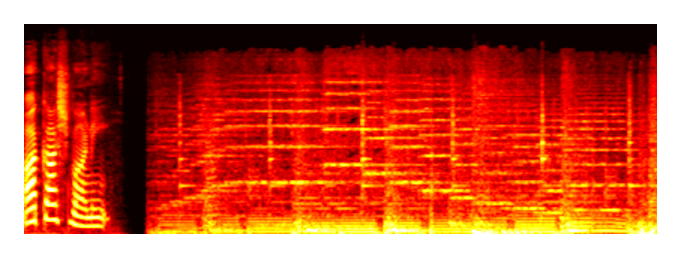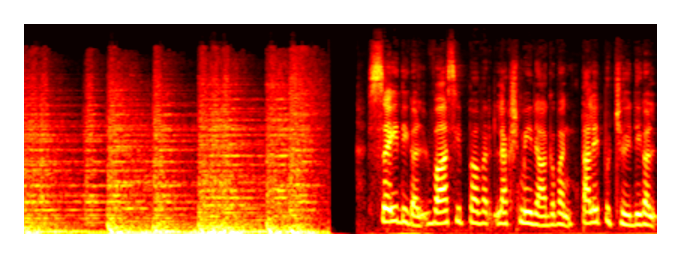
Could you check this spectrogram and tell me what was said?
ஆகாஷ்வாணி செய்திகள். வாசிப்பவர் லட்சுமி ராகவன். தலைப்புச் செய்திகள்.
